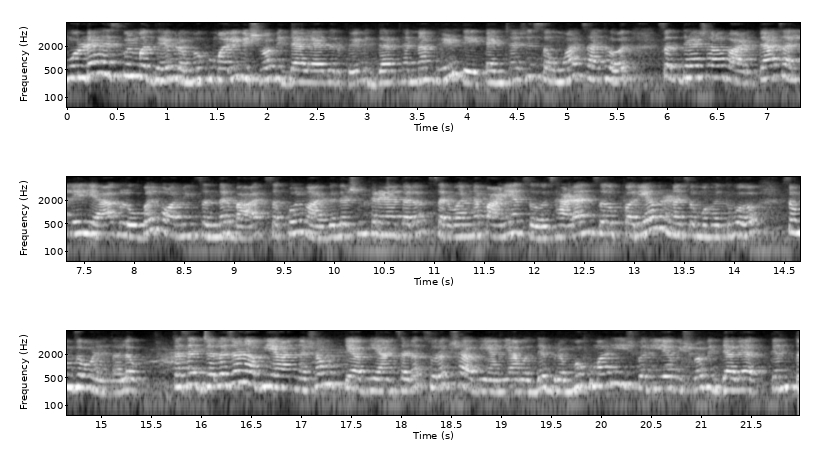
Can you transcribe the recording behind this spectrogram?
मुरडे हायस्कूलमध्ये ब्रह्मकुमारी विश्वविद्यालयातर्फे विद्यार्थ्यांना भेट देत त्यांच्याशी संवाद साधत सध्याच्या वाढत्या चाललेल्या ग्लोबल वॉर्मिंग संदर्भात सखोल मार्गदर्शन करण्यात आलं. सर्वांना पाण्याचं झाडांचं पर्यावरणाचं महत्त्व समजवण्यात आलं. तसेच जलजन अभियान नशामुक्ती अभियान सडक सुरक्षा अभियान यामध्ये ब्रह्मकुमारी ईश्वरीय विश्वविद्यालय अत्यंत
